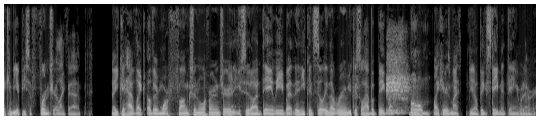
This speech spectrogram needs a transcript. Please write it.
it can be a piece of furniture like that. Now you can have like other more functional furniture that you sit on daily, but then you can still in the room you can still have a big like boom, like here's my you know big statement thing or whatever,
